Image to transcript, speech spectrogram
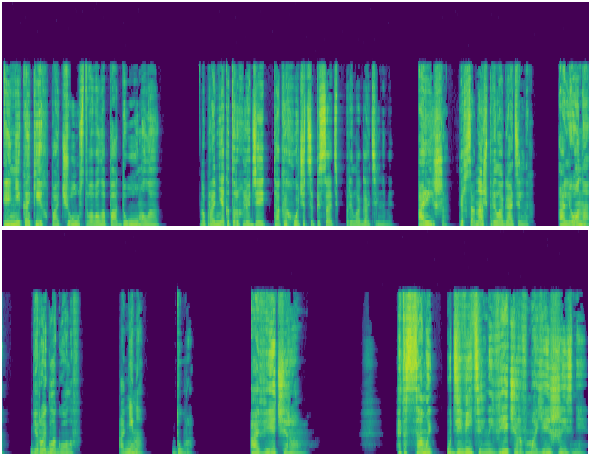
и никаких почувствовала, подумала. Но про некоторых людей так и хочется писать прилагательными. Ариша — персонаж прилагательных. Алена — герой глаголов. А Нина — дура. А вечером... Это самый удивительный вечер в моей жизни.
